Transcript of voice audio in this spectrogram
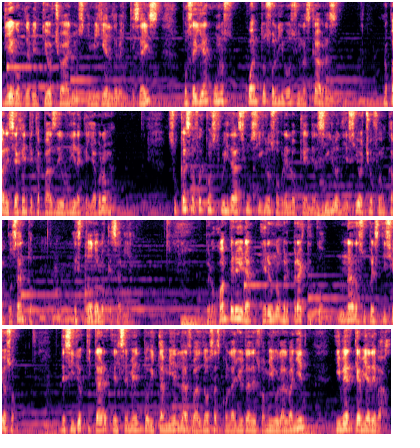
Diego de 28 años y Miguel de 26, poseían unos cuantos olivos y unas cabras. No parecía gente capaz de urdir aquella broma. Su casa fue construida hace un siglo sobre lo que en el siglo XVIII fue un camposanto. Es todo lo que sabían. Pero Juan Pereira era un hombre práctico, nada supersticioso. Decidió quitar el cemento y también las baldosas con la ayuda de su amigo el albañil y ver qué había debajo.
